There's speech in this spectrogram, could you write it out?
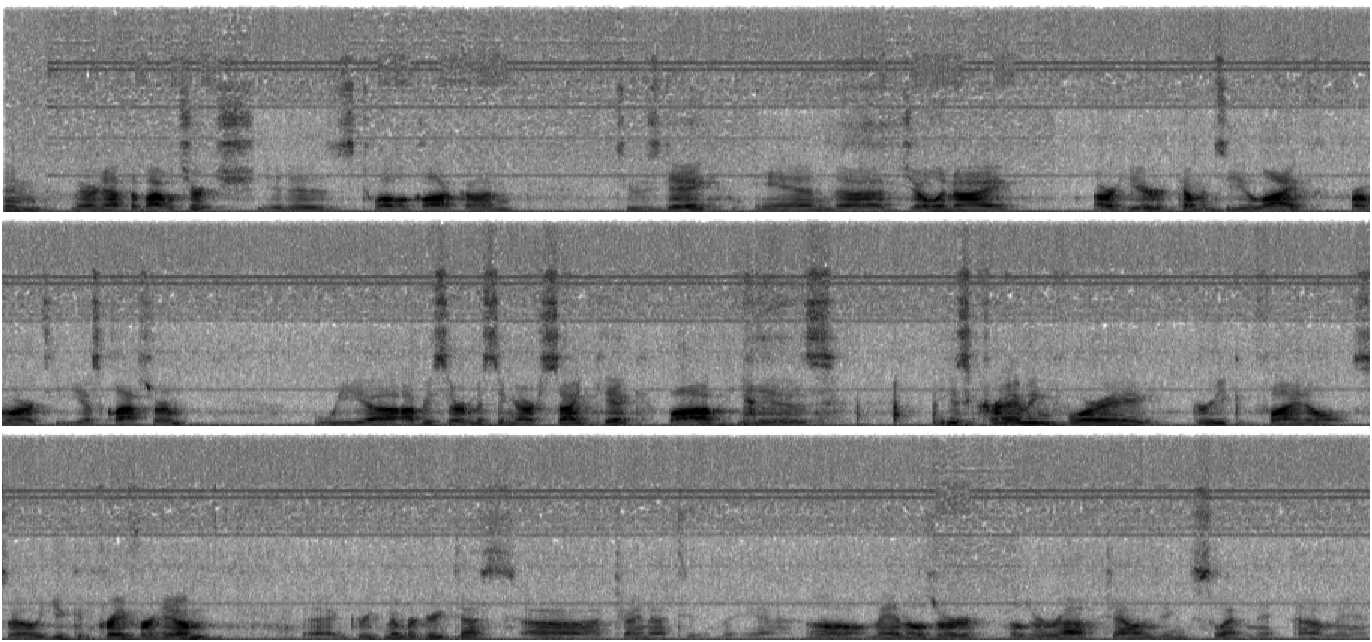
in Maranatha Bible Church. It is 12 o'clock on Tuesday, and uh, Joe and I are here coming to you live from our TES classroom. We uh, obviously are missing our sidekick, Bob. He is he is cramming for a Greek final, so you could pray for him. Uh, Greek, remember Greek tests? Uh, try not to, but yeah. Oh man, those were those were rough, challenging. Sweating it. Oh man.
